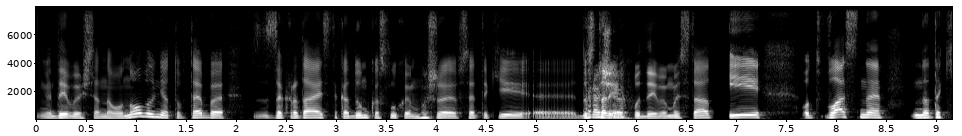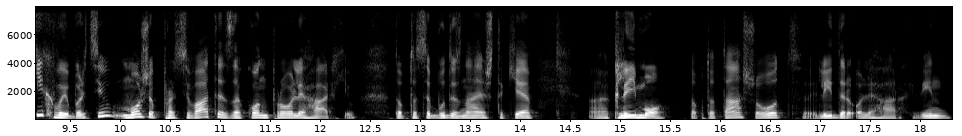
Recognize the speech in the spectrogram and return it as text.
дивишся на оновлення, то в тебе закрадається така думка: слухай, може, все-таки е, до Краще. старих подивимось. Та? І от, власне, на таких виборців може працювати закон про олігархів. Тобто, це буде, знаєш, таке е, клеймо. Тобто, та, що от лідер олігарх, він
